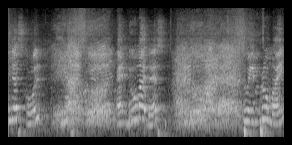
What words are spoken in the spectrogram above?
In the school. In the school. And do my best. And do my best. To improve my.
